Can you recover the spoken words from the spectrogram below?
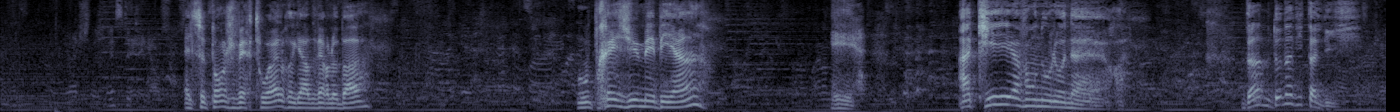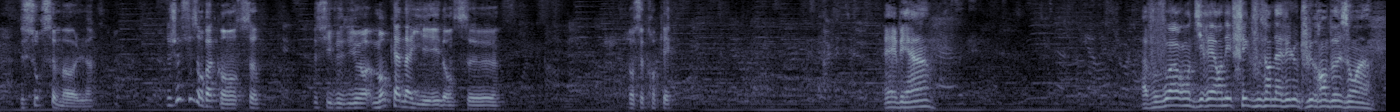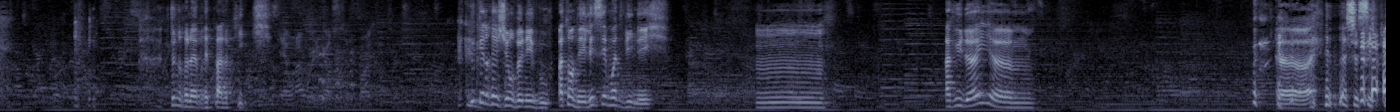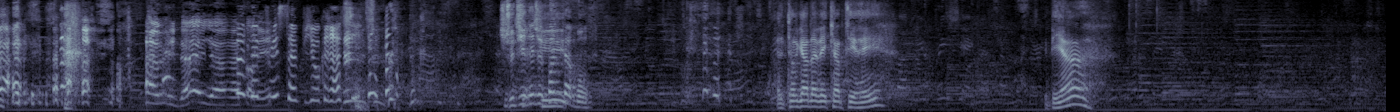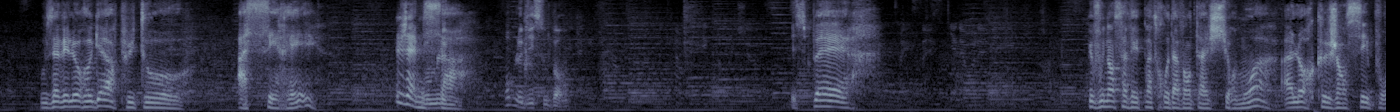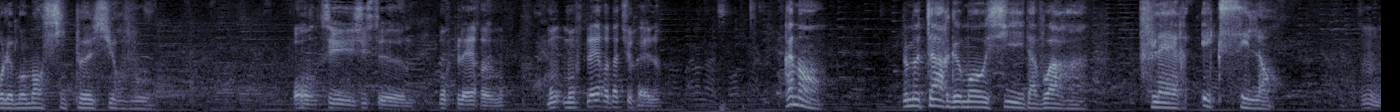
Elle se penche vers toi, elle regarde vers le bas. Vous présumez bien Et à qui avons-nous l'honneur? Dame Donna Vitali, de Source Molle. Je suis en vacances. Je suis venu m'encanailler dans ce. dans ce croquet. Eh bien, à vous voir, on dirait en effet que vous en avez le plus grand besoin. Je ne relèverai pas le pic. De quelle région venez-vous? Attendez, laissez-moi deviner. Hmm, À vue d'œil, euh, Euh, je sais plus. ah oui, deuil, euh, C'est plus sa biographie. Je dirais Tu- de pas cabon. Elle te regarde avec intérêt. Eh bien. Vous avez le regard plutôt acéré. J'aime le- ça. On me le dit souvent. J'espère que vous n'en savez pas trop davantage sur moi, alors que j'en sais pour le moment si peu sur vous. Oh, c'est juste euh, mon flair, euh, mon, mon, mon flair naturel. Vraiment, je me targue moi aussi d'avoir un flair excellent. Hmm.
